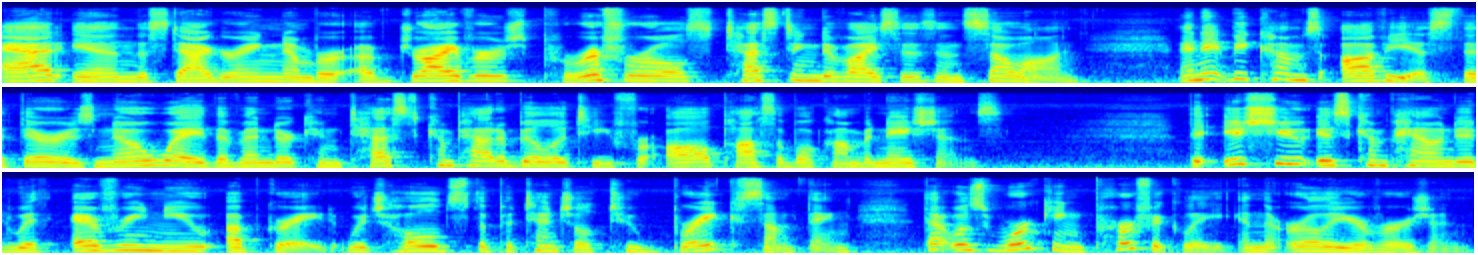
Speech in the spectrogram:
add in the staggering number of drivers, peripherals, testing devices, and so on, and it becomes obvious that there is no way the vendor can test compatibility for all possible combinations. The issue is compounded with every new upgrade, which holds the potential to break something that was working perfectly in the earlier version.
